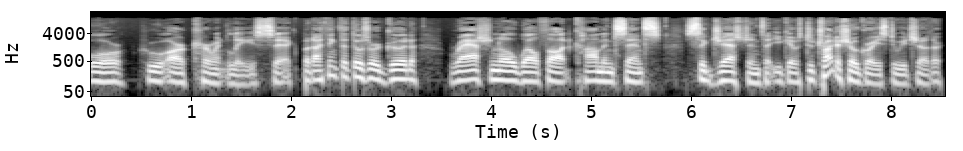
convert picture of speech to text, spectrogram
or who are currently sick. But I think that those are good, rational, well thought, common sense suggestions that you give us to try to show grace to each other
